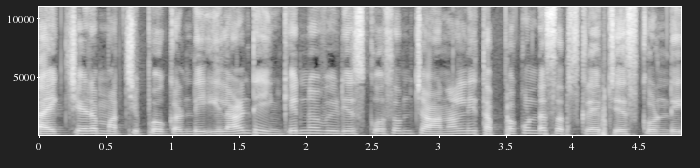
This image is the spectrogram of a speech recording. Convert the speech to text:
లైక్ చేయడం మర్చిపోకండి. ఇలాంటి ఇంకెన్నో వీడియోస్ కోసం ఛానల్ని తప్పకుండా సబ్స్క్రైబ్ చేసుకోండి.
